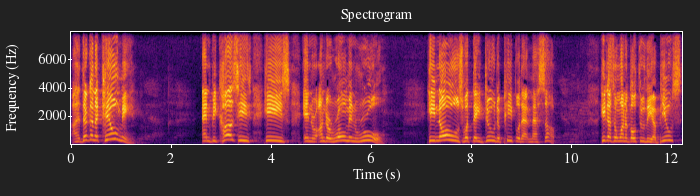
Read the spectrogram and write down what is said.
Uh, they're going to kill me. And because he, he's in, under Roman rule, he knows what they do to people that mess up. He doesn't want to go through the abuse.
